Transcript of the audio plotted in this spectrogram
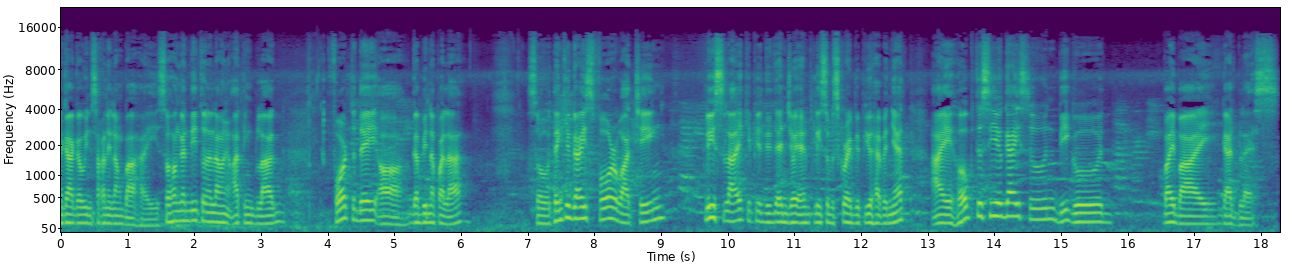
na gagawin sa kanilang bahay. So hanggang dito na lang yung ating vlog for today. Ah, gabi na pala. So thank you guys for watching. Please like if you did enjoy and please subscribe if you haven't yet. I hope to see you guys soon. Be good. Bye bye. God bless.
